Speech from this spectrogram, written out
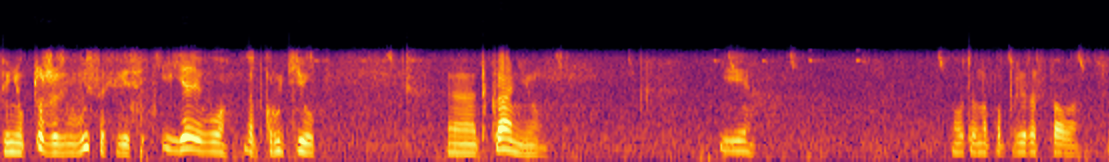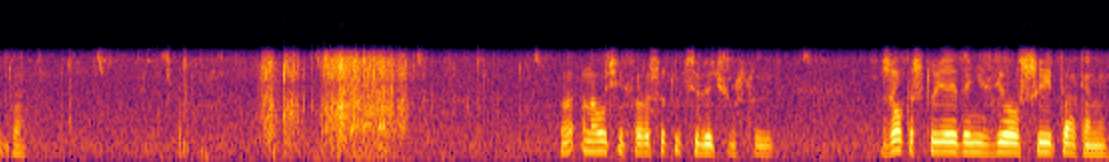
пенек тоже высох весь, и я его обкрутил э, тканью. И вот она поприрастала сюда. А Она очень хорошо тут себя чувствует. Жалко, что я это не сделал шиитаками.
